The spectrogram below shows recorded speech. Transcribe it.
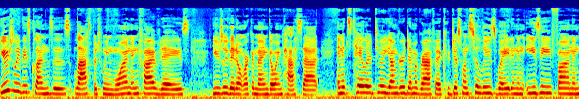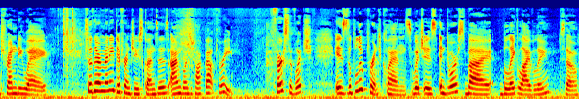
Usually, these cleanses last between one and five days. Usually, they don't recommend going past that, and it's tailored to a younger demographic who just wants to lose weight in an easy, fun, and trendy way. So, there are many different juice cleanses. I'm going to talk about three. First of which is the Blueprint Cleanse, which is endorsed by Blake Lively. So,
